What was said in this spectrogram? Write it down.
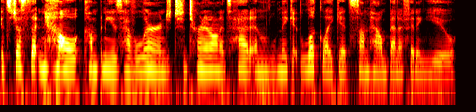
it's just that now companies have learned to turn it on its head and make it look like it's somehow benefiting you.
